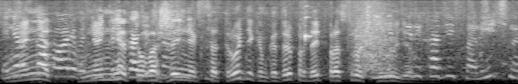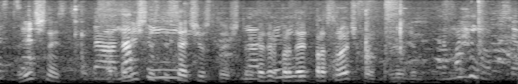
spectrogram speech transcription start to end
И У не меня нет, разговаривать, у меня не нет уважения к личность. сотрудникам, которые продают просрочку Не людям. переходить на личности. Личность? Да, а ты личность ты. себя чувствуешь, что ли, На который ты. продает просрочку людям? Нормально вообще.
